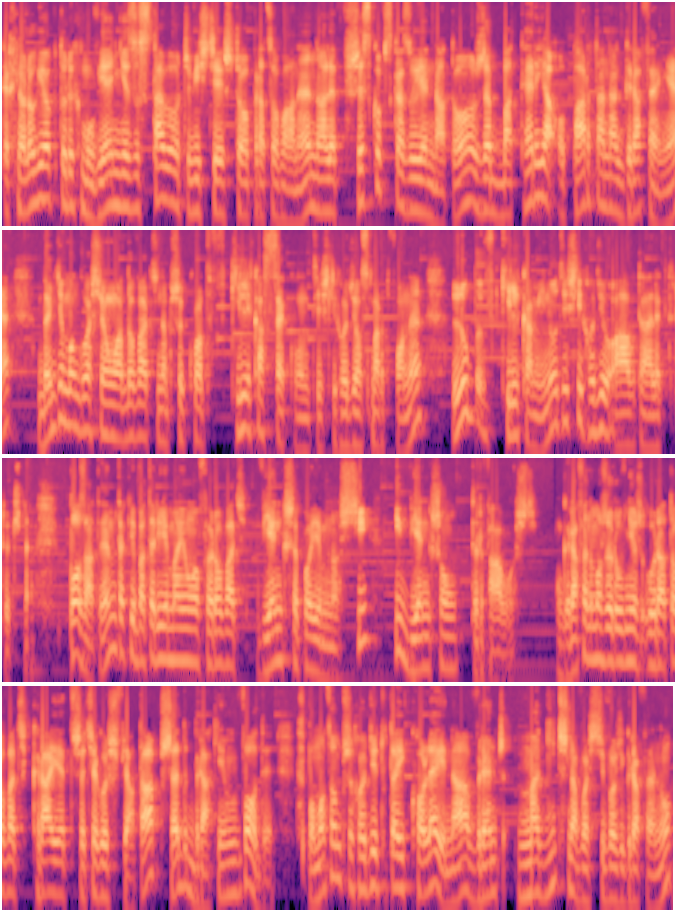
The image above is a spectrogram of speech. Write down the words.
Technologie, o których mówię, nie zostały oczywiście jeszcze opracowane, no ale wszystko wskazuje na to, że bateria oparta na grafenie będzie mogła się ładować na przykład w kilka sekund, jeśli chodzi o smartfony, lub w kilka minut, jeśli chodzi o auta elektryczne. Poza tym takie baterie mają oferować większe pojemności i większą trwałość. Grafen może również uratować kraje trzeciego świata przed brakiem wody. Z pomocą przychodzi tutaj kolejna, wręcz magiczna właściwość grafenu,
